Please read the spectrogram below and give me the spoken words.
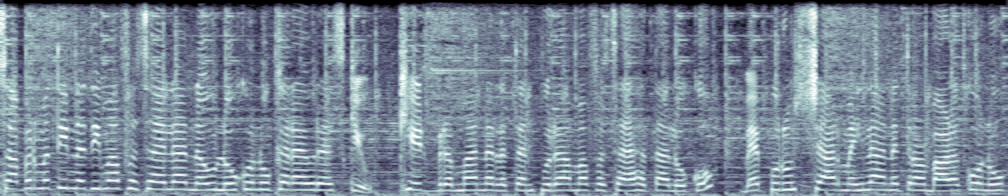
સાબરમતી નદીમાં ફસાયેલા નવ લોકોનું કરાયું રેસ્ક્યુ. ખેડ બ્રહ્માના રતનપુરામાં ફસાયા હતા લોકો. બે પુરુષ, ચાર મહિલા અને ત્રણ બાળકોનું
